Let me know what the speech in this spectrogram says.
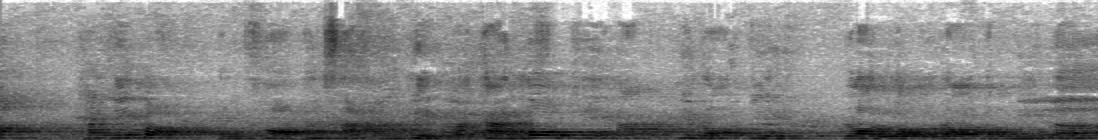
ะทางนี้บอกผมขอภาษาอังกฤษละกัน โอเคอะพี่รถยืนรอรอรอตรงนี้เลย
